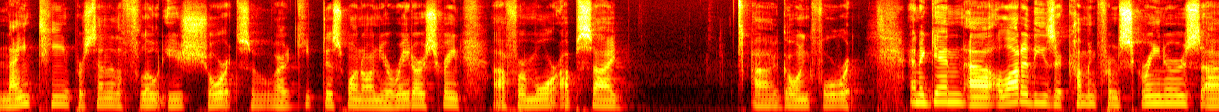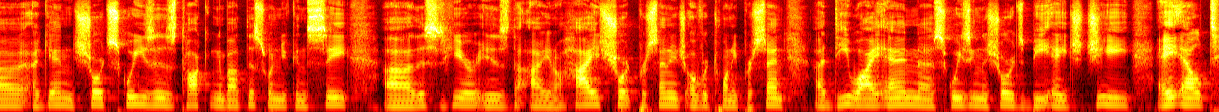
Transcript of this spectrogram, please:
19% of the float is short. So uh, keep this one on your radar screen uh, for more upside uh, going forward. And again, uh, a lot of these are coming from screeners. Uh, again, short squeezes. Talking about this one, you can see uh, this here is the uh, you know high short percentage over 20%. Uh, DYN squeezing the shorts. BHG, ALT,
